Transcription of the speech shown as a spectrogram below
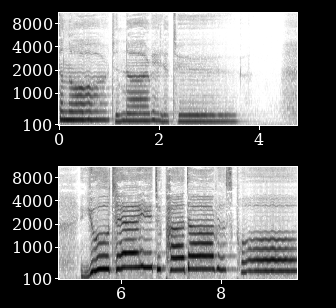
en ordinarie litteratur You'll take to Padaris Paul.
